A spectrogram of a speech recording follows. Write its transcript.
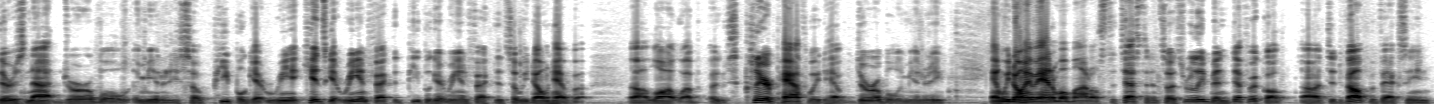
there's not durable immunity. So people get re- kids get reinfected, people get reinfected. So we don't have a, a, long, a, a, clear pathway to have durable immunity, and we don't have animal models to test it. And so it's really been difficult uh, to develop a vaccine.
